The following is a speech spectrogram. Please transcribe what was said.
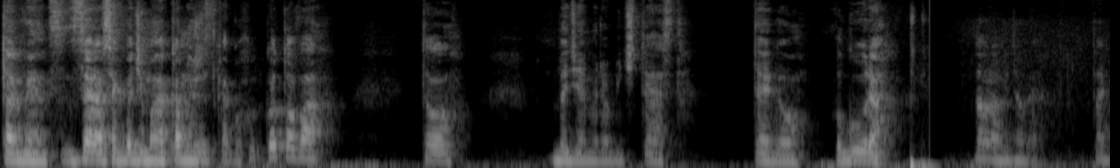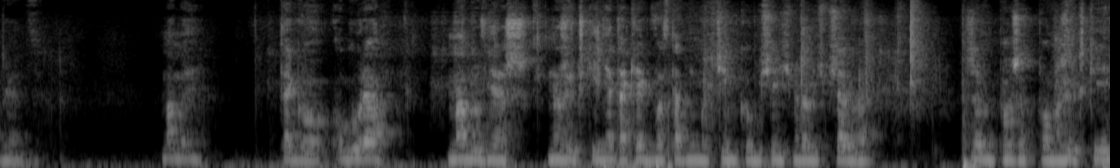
Tak więc zaraz jak będzie moja kamerzystka go- gotowa, to będziemy robić test tego ogóra. Dobra widzowie, tak więc mamy tego ogóra. Mam również nożyczki, nie tak jak w ostatnim odcinku musieliśmy robić przerwę, żebym poszedł po nożyczki.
